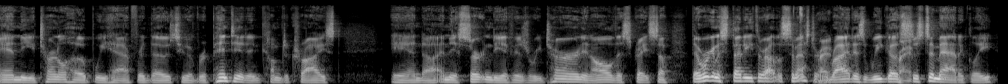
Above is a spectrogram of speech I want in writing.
and the eternal hope we have for those who have repented and come to Christ. And, uh, and the certainty of his return and all this great stuff that we're going to study throughout the semester, right? Right. As we go Right. systematically,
